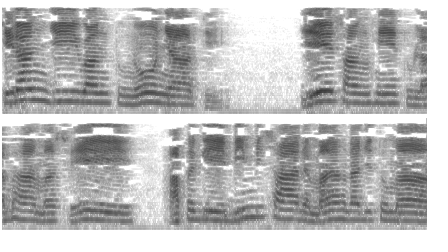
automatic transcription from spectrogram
චිරංජීවන්තු නෝඥාති යේ සංහේතු ලබාමසේ අපගේ බිම්බිසාර මහරජතුමා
